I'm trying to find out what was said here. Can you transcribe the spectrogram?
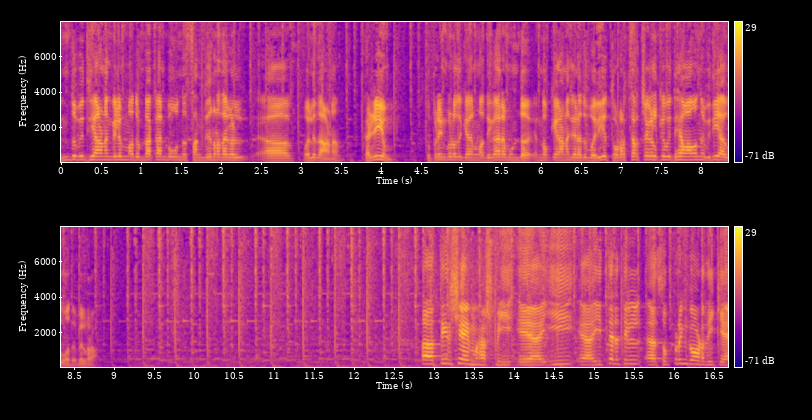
എന്ത് വിധിയാണെങ്കിലും അതുണ്ടാക്കാൻ പോകുന്ന സങ്കീർണതകൾ വലുതാണ്. കഴിയും. സുപ്രീം കോടതിക്ക് അതിനുള്ള അധികാരമുണ്ട് എന്നൊക്കെയാണെങ്കിൽ അത് വലിയ തുടർ ചർച്ചകൾക്ക് വിധേയമാകുന്ന വിധിയാകും അത് ബൽറാം. തീർച്ചയായും ഹഷ്മി. ഈ ഇത്തരത്തിൽ സുപ്രീം കോടതിക്ക്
